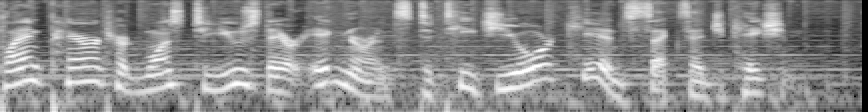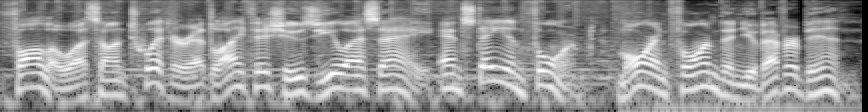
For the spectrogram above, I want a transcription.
Planned Parenthood wants to use their ignorance to teach your kids sex education. Follow us on Twitter at Life Issues USA and stay informed, more informed than you've ever been.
